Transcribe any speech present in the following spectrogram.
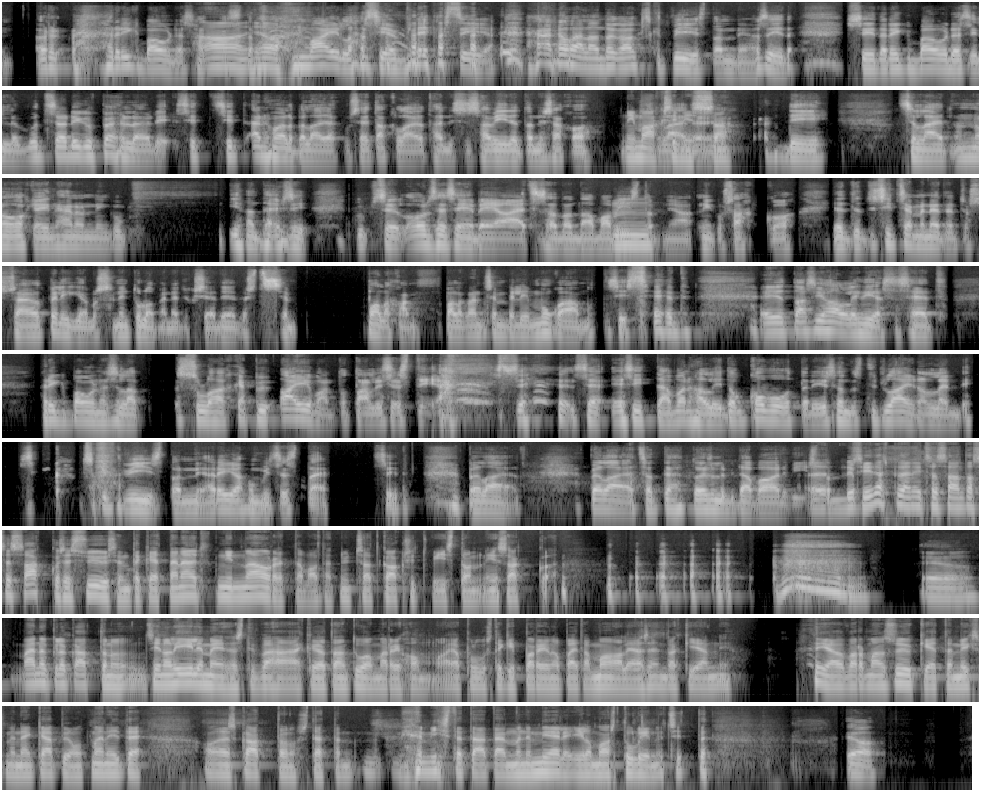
Rick Bowness hakkasi ah, mailaa siihen pleksiin ja NHL antoi 25 tonnia siitä, siitä Rick Bownessille, mutta se on niinku pöhlöä, niin sitten sit NHL-pelaaja, kun se taklaa jotain, niin se saa viiden tonnin sako. Niin maksimissa. Niin, sillä että no okei, okay, hän on niin kuin ihan täysin, kun se on se CBA, että se saat antaa vaan mm. ja niin kuin sakkoa. Ja sitten se menetät, jos sä oot pelikielossa, niin tulomenetyksiä tietysti se palkan, palkan sen pelin mukaan, mutta siis se, että ei ole taas ihan linjassa se, että Rick Bonasilla sulla käpy aivan totaalisesti ja se, se esittää vanhan liiton kovuutta niin sanotusti laidalle, niin se 25 tonnia riahumisesta sitten pelaajat, pelaajat saa tehdä toiselle mitä vaan 5 tonnia. Siitä pitää itse asiassa antaa se sakko se syy sen takia, että näytät niin naurettavalta, että nyt saat 25 tonnia sakkoa. Joo. Mä en ole kyllä kattonut, siinä oli ilmeisesti vähän ehkä jotain tuomarihommaa ja plus teki pari nopeita maalia sen takia, niin ja varmaan syykin, että miksi menee käpy, mutta mä en itse ole edes katsonut sitä, että mistä tämä tämmöinen mielenilmaus tuli nyt sitten. Joo,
